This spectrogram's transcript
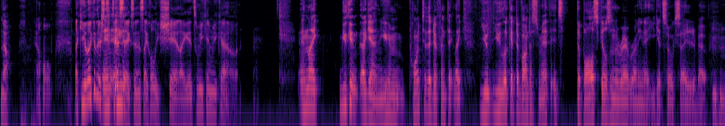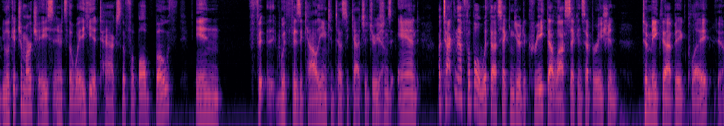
No, no. Like you look at their And- and statistics, and, it's like holy shit! Like it's week in week out. and like you can again you can point to the different thing like you you look at devonta smith it's the ball skills and the route running that you get so excited about Mm-hmm. you look at ja'marr chase and it's the way he attacks the football both in fi- with physicality and contested catch situations and attacking that football with that second gear to create that last second separation to make that big play. Yeah.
